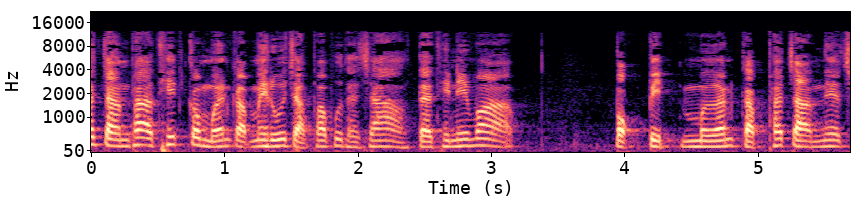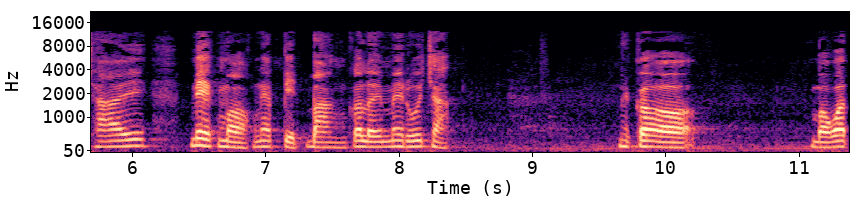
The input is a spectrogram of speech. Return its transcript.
พระจันทร์พระอาทิตย์ก็เหมือนกับไม่รู้จักพระพุทธเจ้า แต่ทีนี้ว่าปกปิดเหมือนกับพระจันทร์เนี่ยใช้เมฆหมอกเนี่ยปิดบังก็เลยไม่รู้จักแล้วก็บอกว่า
